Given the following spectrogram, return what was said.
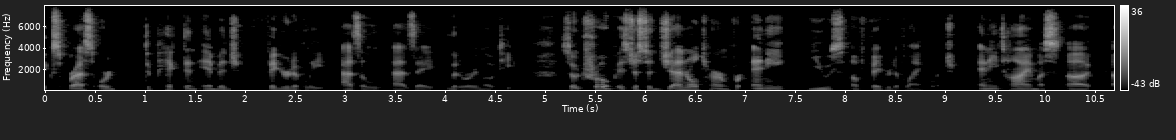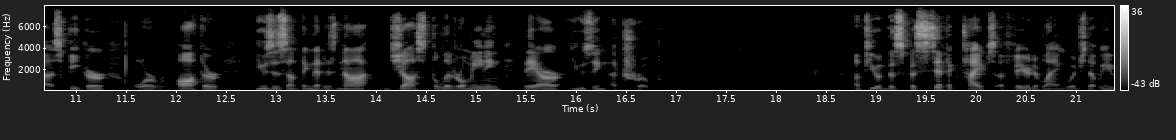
express or depict an image figuratively as a, as a literary motif. So trope is just a general term for any use of figurative language. Anytime a, a, a speaker or author uses something that is not just the literal meaning, they are using a trope. A few of the specific types of figurative language that we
